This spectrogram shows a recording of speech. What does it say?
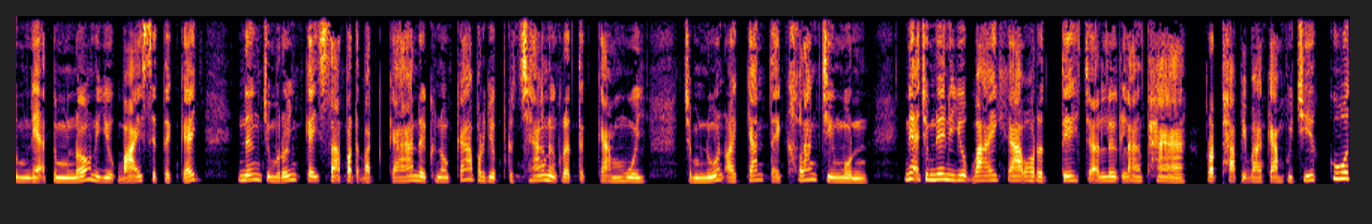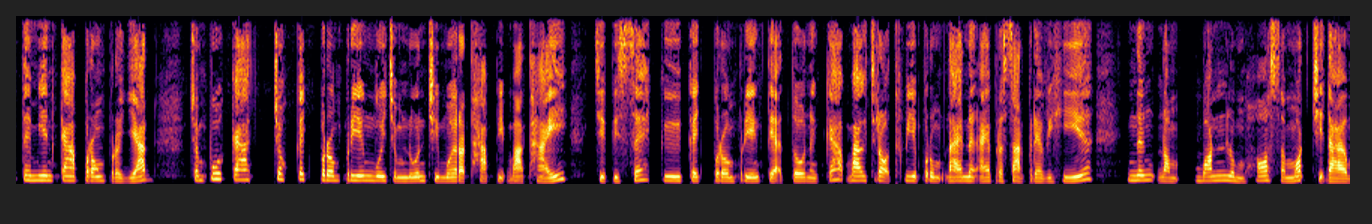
ទំនាក់ទំនងនយោបាយសេដ្ឋកិច្ច និងជំរុញកិច្ចសហប្រតិបត្តិការនៅក្នុងការប្រយុទ្ធប្រឆាំងនឹងក្រតកម្មមួយចំនួនឲ្យកាន់តែខ្លាំងជាងមុនអ្នកជំនាញនយោបាយការបរទេសចាលើកឡើងថារដ្ឋាភិបាលកម្ពុជាគួរតែមានការប្រុងប្រយ័ត្នចំពោះការចុះកិច្ចព្រមព្រៀងមួយចំនួនជាមួយរដ្ឋាភិបាលថៃជាពិសេសគឺកិច្ចព្រមព្រៀងតាក់ទងនឹងការបើកច្រកទ្វារព្រំដែននៅឯប្រាសាទព្រះវិហារនិងតំបន់លំហសមុទ្រជាដើម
